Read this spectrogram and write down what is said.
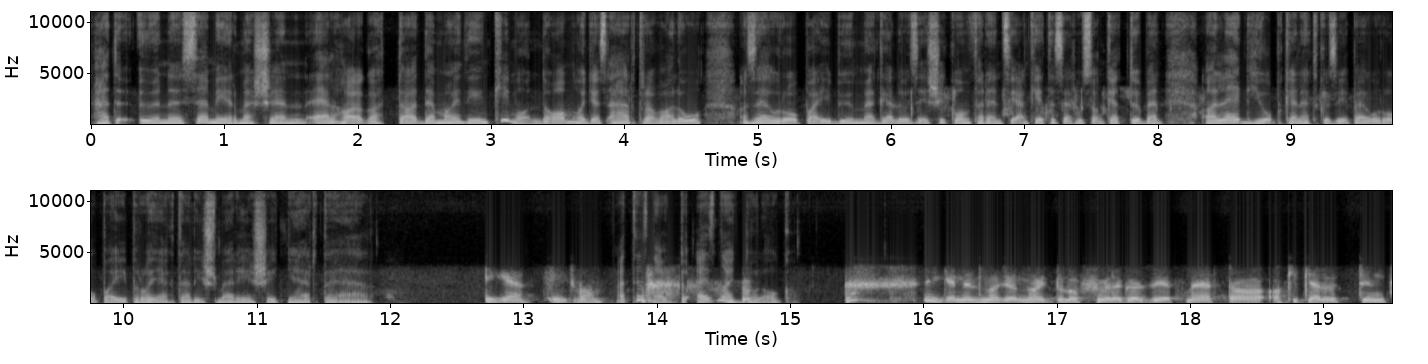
Hát ön szemérmesen elhallgatta, de majd én kimondom, hogy az Ártra való az Európai Bűnmegelőzési Konferencián 2022-ben a legjobb kelet-közép-európai projekt elismerését nyerte el. Igen, így van. Hát ez nagy, ez nagy dolog. Igen, ez nagyon nagy dolog, főleg azért, mert a, akik előttünk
